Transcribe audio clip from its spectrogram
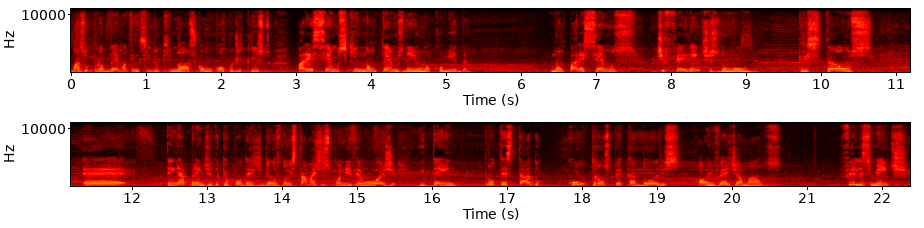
Mas o problema tem sido que nós, como corpo de Cristo, parecemos que não temos nenhuma comida. Não parecemos diferentes do mundo. Cristãos é, têm aprendido que o poder de Deus não está mais disponível hoje e têm protestado contra os pecadores ao invés de amá-los. Felizmente,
